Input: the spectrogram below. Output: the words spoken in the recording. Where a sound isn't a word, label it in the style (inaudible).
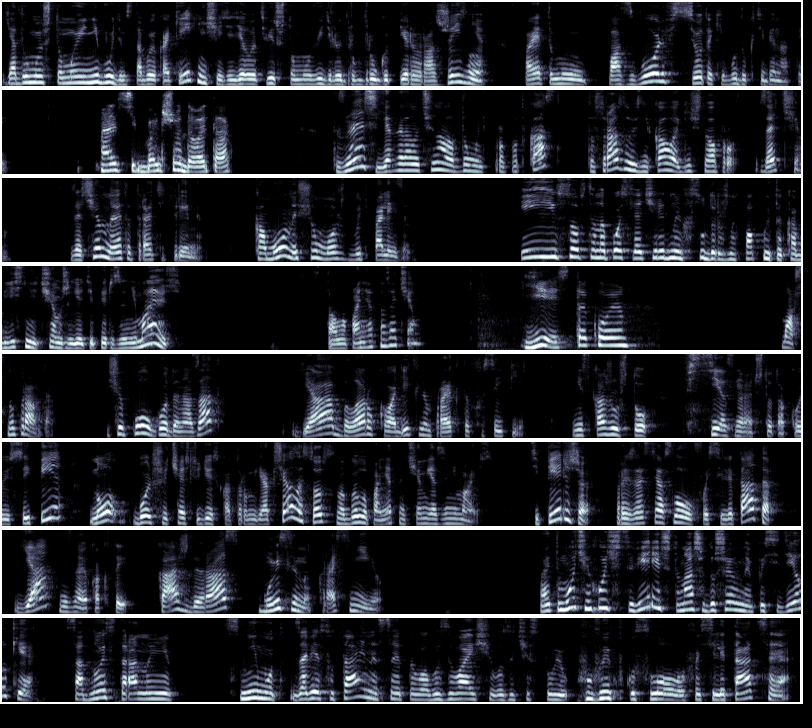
Я думаю, что мы не будем с тобой кокетничать и делать вид, что мы увидели друг друга первый раз в жизни, поэтому позволь, все-таки буду к тебе на «ты». Спасибо большое, давай так. Ты знаешь, я когда начинала думать про подкаст, то сразу возникал логичный вопрос. Зачем? Зачем на это тратить время? Кому он еще может быть полезен? И, собственно, после очередных судорожных попыток объяснить, чем же я теперь занимаюсь, Стало понятно, зачем? Есть такое. Маш, ну правда. Еще полгода назад я была руководителем проектов SAP. Не скажу, что все знают, что такое SAP, но большая часть людей, с которыми я общалась, собственно, было понятно, чем я занимаюсь. Теперь же, произнеся слово «фасилитатор», я, не знаю, как ты, каждый раз мысленно краснею. Поэтому очень хочется верить, что наши душевные посиделки с одной стороны, снимут завесу тайны с этого вызывающего зачастую (laughs) улыбку слова «фасилитация»,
